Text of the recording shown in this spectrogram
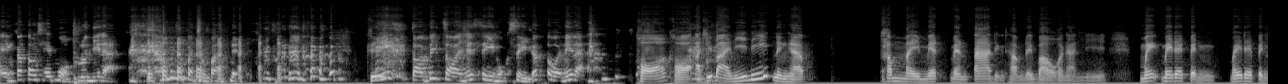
เองก็ต้องใช้หมวกรุ่นนี้แหละปัจจุบันเนี่ยทีนี้ตอนพี่จอยใช้ 464 ก็ตัวนี้แหละ ขอขออธิบายนี้นิดนึงครับ ทำไมเม็ดแมนตาถึงทำได้เบาขนาดนี้ ไม่ไม่ได้เป็นไม่ได้เป็น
